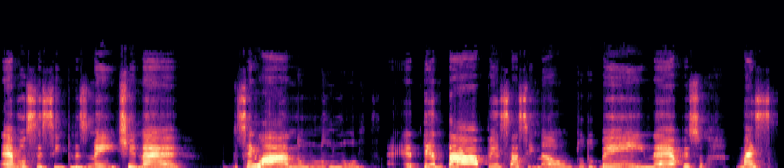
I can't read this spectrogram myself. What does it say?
é você simplesmente, né, sei lá, não, não é tentar pensar assim, não, tudo bem, né, a pessoa, mas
